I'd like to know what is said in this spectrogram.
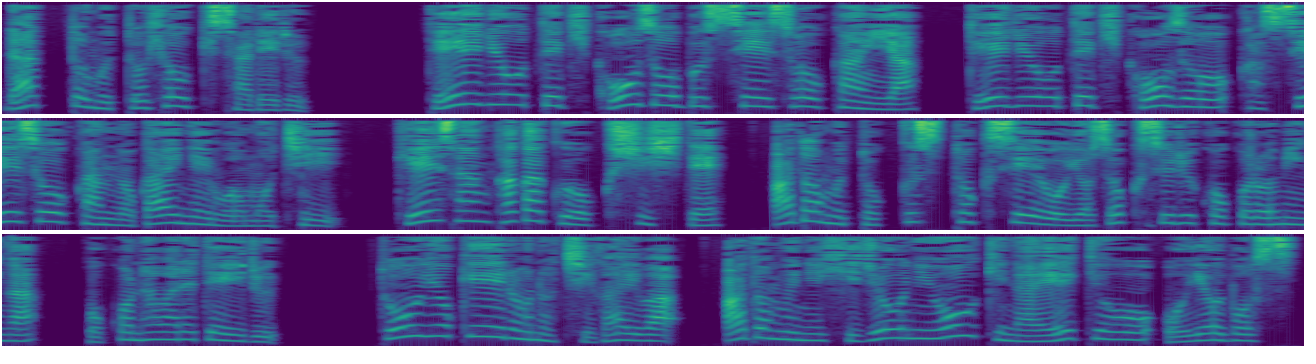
ラットムと表記される。定量的構造物性相関や定量的構造活性相関の概念を用い、計算科学を駆使してアドムトックス特性を予測する試みが行われている。投与経路の違いはアドムに非常に大きな影響を及ぼす。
